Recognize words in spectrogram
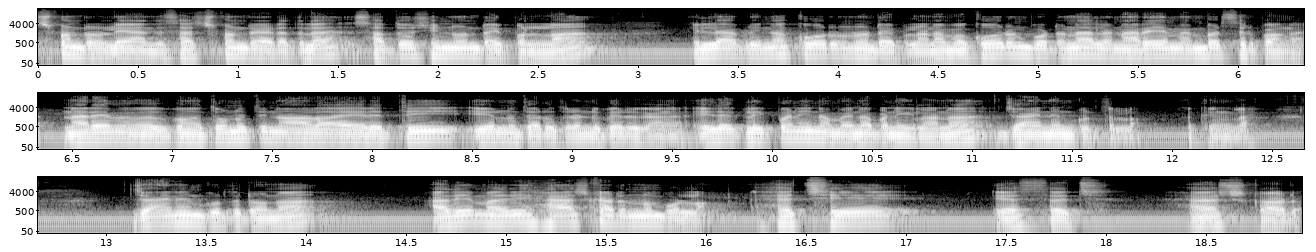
சர்ச் பண்ணுறோம் இல்லையா? அந்த சர்ச் பண்ணுற இடத்துல சத்தோஷின்னு டைப் பண்ணலாம். இல்லை அப்படின்னா கோருன்னு டைப் பண்ணலாம். நம்ம கோருன்னு போட்டோம்னா அதில் நிறைய மெம்பர்ஸ் இருப்பாங்க. நிறைய இப்போ தொண்ணூற்றி நாலாயிரத்தி எழுநூற்றி அறுபத்தி ரெண்டு பேர் இருக்காங்க. இதை கிளிக் பண்ணி நம்ம என்ன பண்ணிக்கலாம்னா ஜாயின்னு கொடுத்துடலாம். ஓகேங்களா ஜாயின்னு கொடுத்துட்டோம்னா அதே மாதிரி ஹேஷ் கார்டுன்னு போடலாம். H A S H hash card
